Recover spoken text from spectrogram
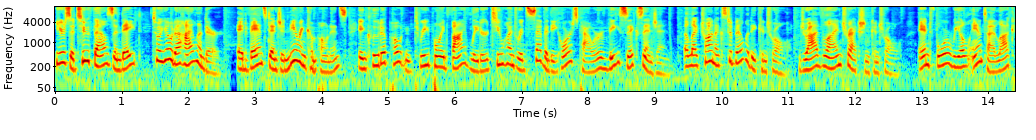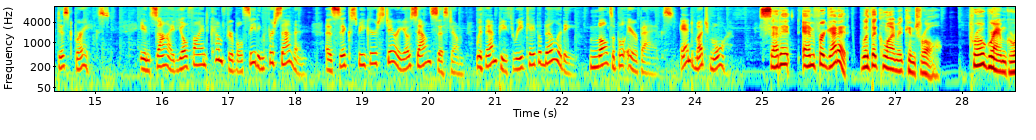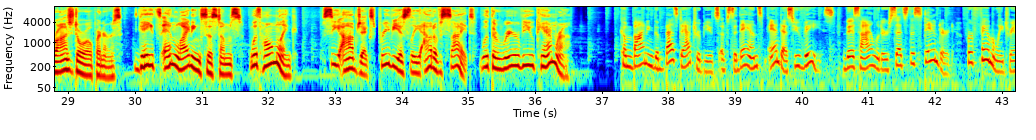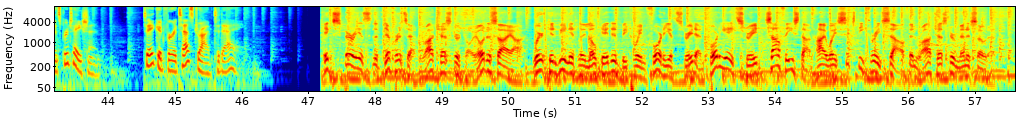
Here's a 2008 Toyota Highlander. Advanced engineering components include a potent 3.5 liter 270 horsepower V6 engine, electronic stability control, driveline traction control, and four wheel anti lock disc brakes. Inside, you'll find comfortable seating for seven, a six speaker stereo sound system with MP3 capability, multiple airbags, and much more. Set it and forget it with the climate control. Program garage door openers, gates, and lighting systems with HomeLink. See objects previously out of sight with a rear view camera. Combining the best attributes of sedans and SUVs, this Highlander sets the standard for family transportation. Take it for a test drive today. Experience the difference at Rochester Toyota Scion. We're conveniently located between 40th Street and 48th Street, southeast on Highway 63 South in Rochester, Minnesota.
